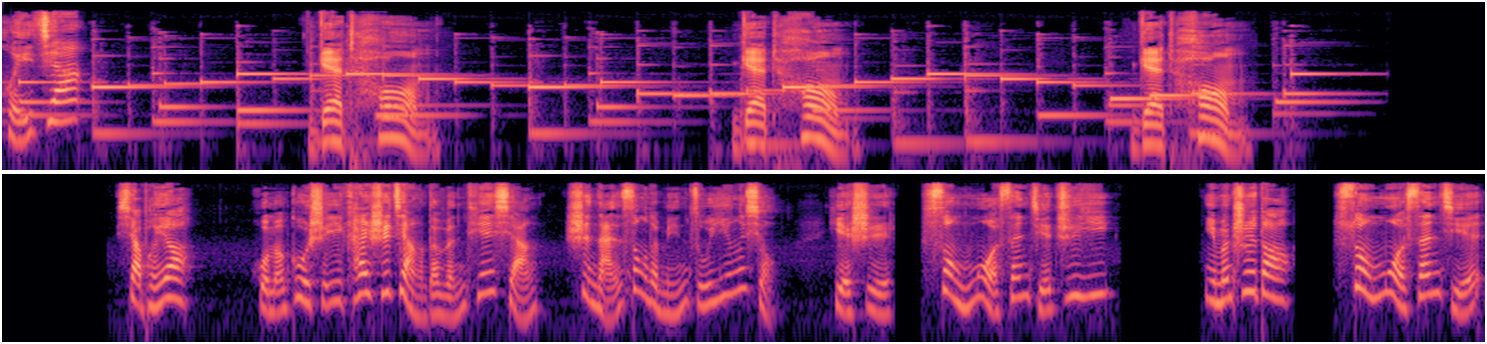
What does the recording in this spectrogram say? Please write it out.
回家 Get home Get home Get home 小朋友，我们故事一开始讲的文天祥是南宋的民族英雄，也是宋末三杰之一。你们知道宋末三杰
